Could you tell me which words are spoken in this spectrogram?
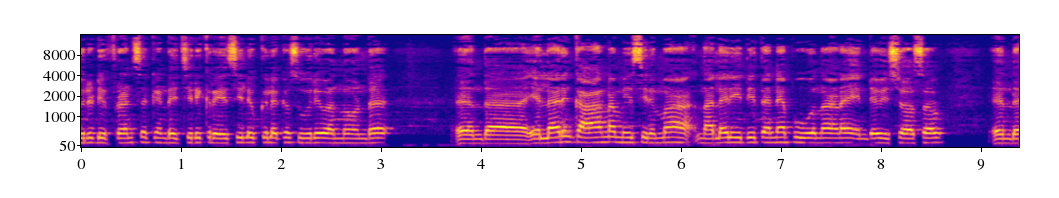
ഒരു ഡിഫറൻസ് ഒക്കെ ഉണ്ട്. ഇച്ചിരി ക്രേസി ലുക്കിലൊക്കെ സൂര്യ വന്നുകൊണ്ട് എന്താ എല്ലാരും കാണണം ഈ സിനിമ നല്ല രീതിയിൽ തന്നെ പോകുന്നതാണ് എന്റെ വിശ്വാസം. എന്താ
